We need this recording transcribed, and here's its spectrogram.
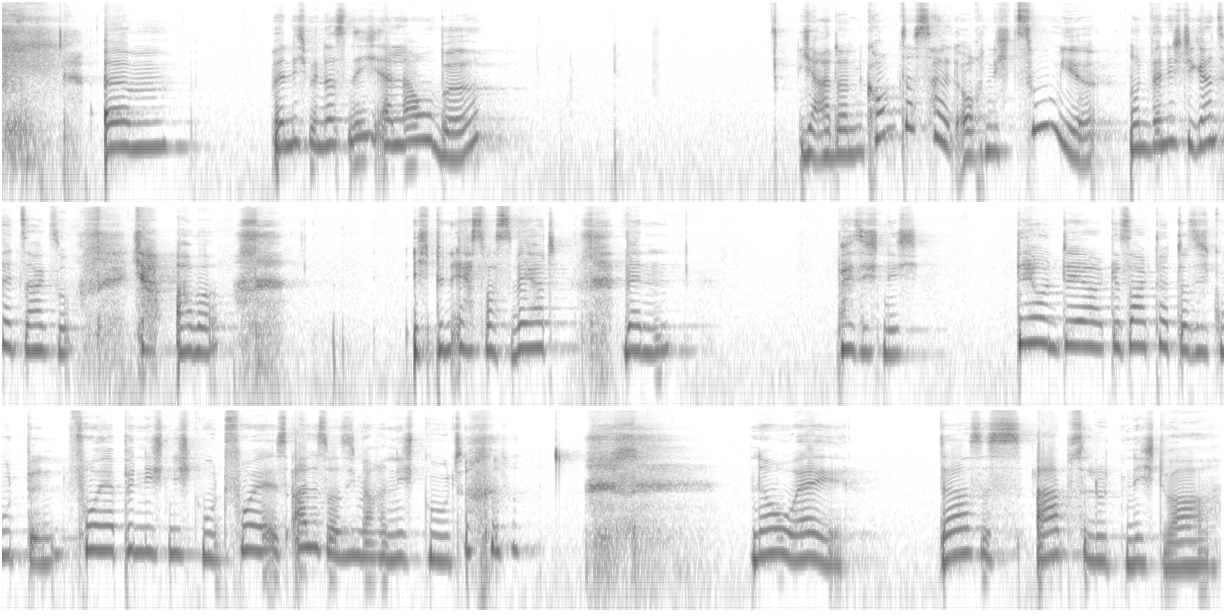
ähm, wenn ich mir das nicht erlaube, ja, dann kommt das halt auch nicht zu mir. Und wenn ich die ganze Zeit sage so, ja, aber ich bin erst was wert, wenn, weiß ich nicht, der und der gesagt hat, dass ich gut bin. Vorher bin ich nicht gut. Vorher ist alles, was ich mache, nicht gut. no way. Das ist absolut nicht wahr.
